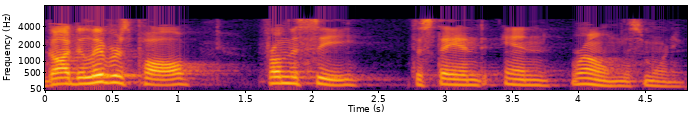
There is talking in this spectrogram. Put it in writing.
God delivers Paul from the sea to stand in Rome this morning.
